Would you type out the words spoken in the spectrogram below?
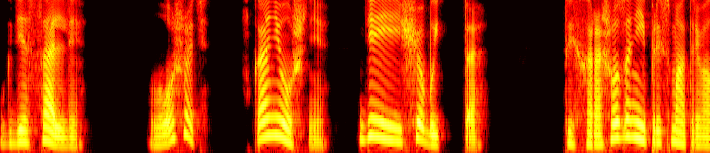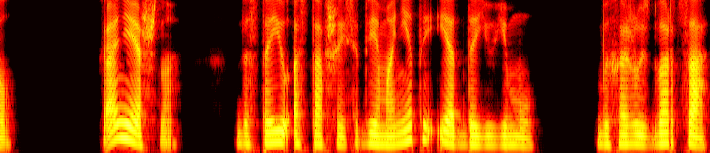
«Где Салли?» «Лошадь? В конюшне. Где ей еще быть-то?» «Ты хорошо за ней присматривал?» «Конечно. Достаю оставшиеся две монеты и отдаю ему. Выхожу из дворца.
